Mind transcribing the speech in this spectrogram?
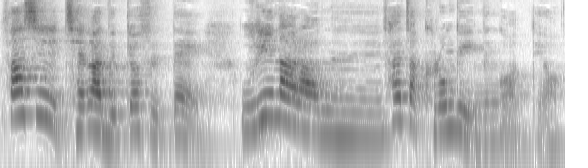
사실 제가 느꼈을 때 우리나라는 살짝 그런 게 있는 것 같아요.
